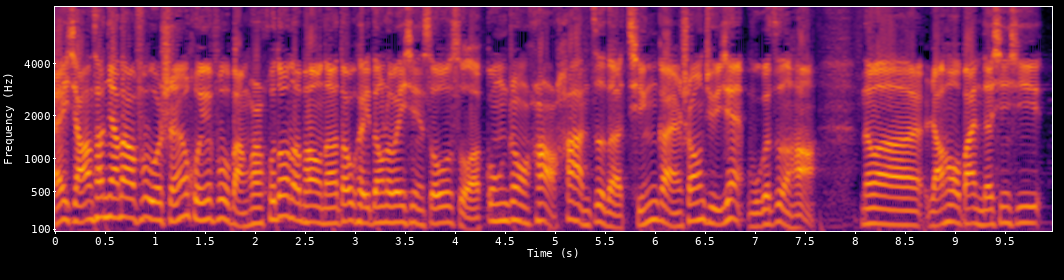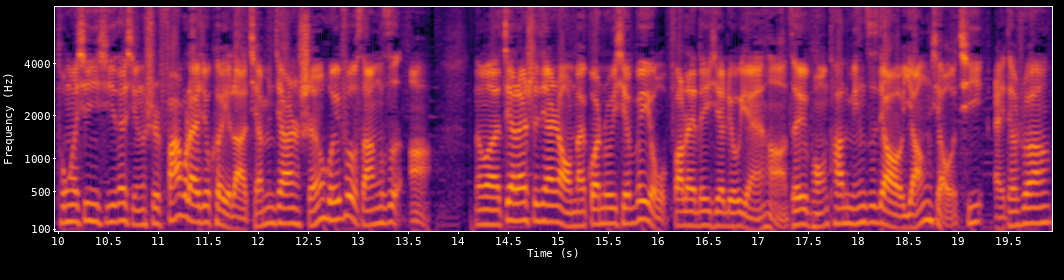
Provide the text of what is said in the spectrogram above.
哎，想要参加到复神回复板块互动的朋友呢，都可以登录微信搜索公众号“汉字的情感双曲线”五个字哈。那么，然后把你的信息通过信息的形式发过来就可以了，前面加上“神回复”三个字啊。那么接下来时间，让我们来关注一些微友发来的一些留言哈。这位朋友，他的名字叫杨小七，哎，他说：“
